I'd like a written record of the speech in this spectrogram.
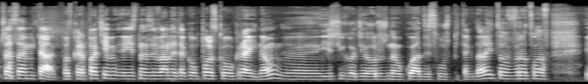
czasami tak. Podkarpacie jest nazywany taką polską Ukrainą, e, jeśli chodzi o różne układy służb i tak dalej, to Wrocław e,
